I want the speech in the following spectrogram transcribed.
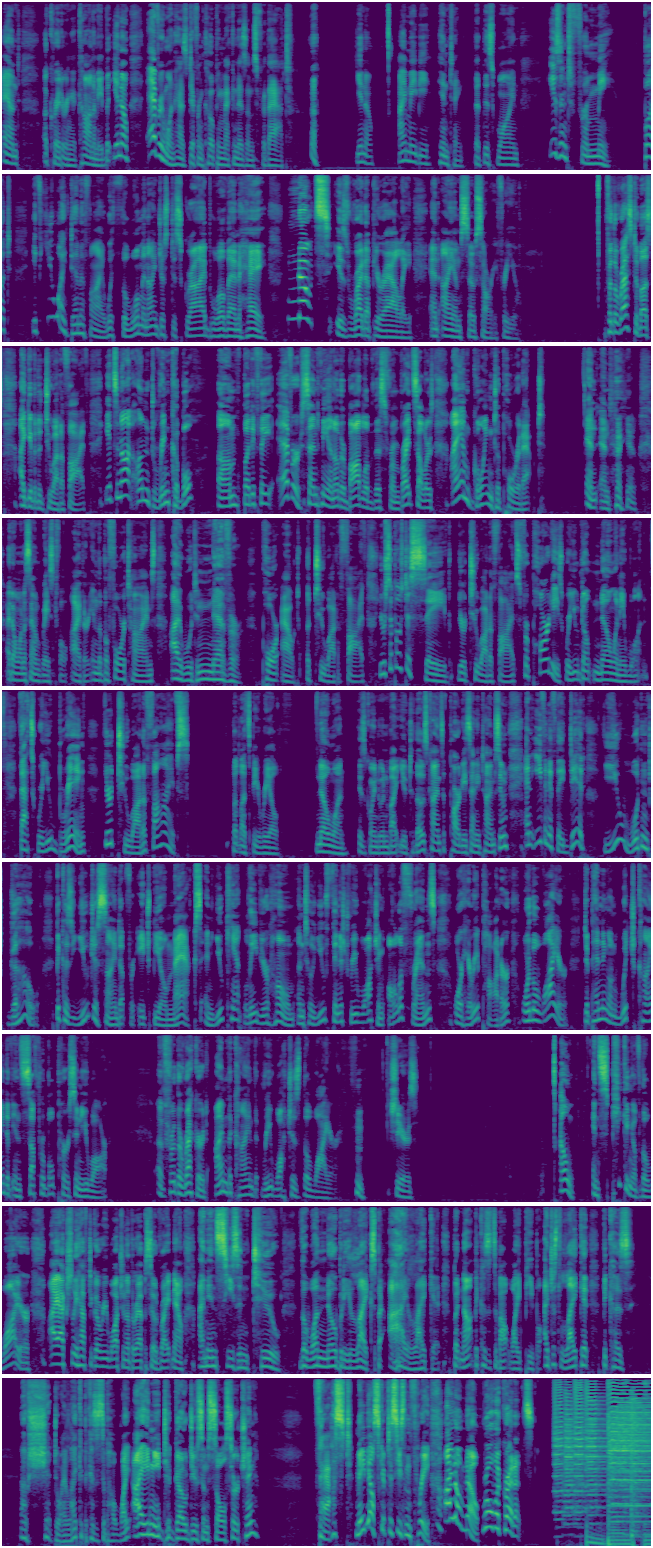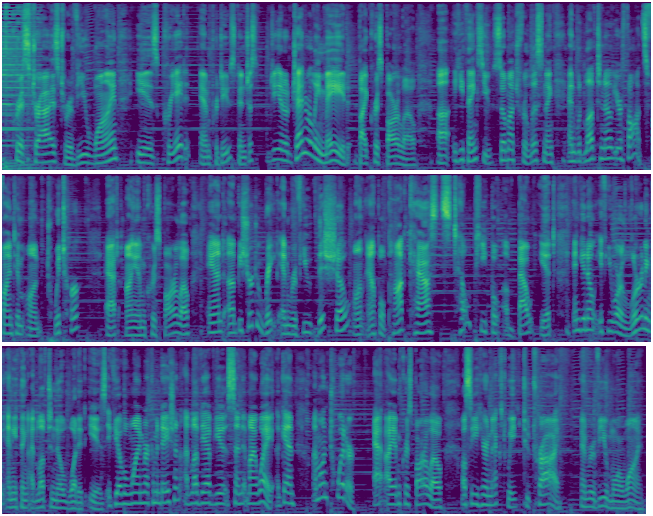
And a cratering economy, but you know, everyone has different coping mechanisms for that. you know, I may be hinting that this wine isn't for me. But if you identify with the woman I just described, well then, hey, Notes is right up your alley, and I am so sorry for you. For the rest of us, I give it a 2 out of 5. It's not undrinkable, um, but if they ever send me another bottle of this from Bright Cellars, I am going to pour it out. And and you know, I don't want to sound wasteful either. In the before times, I would never pour out a 2 out of 5. You're supposed to save your 2 out of 5s for parties where you don't know anyone. That's where you bring your 2 out of 5s. But let's be real. No one is going to invite you to those kinds of parties anytime soon, and even if they did, you wouldn't go because you just signed up for HBO Max and you can't leave your home until you've finished rewatching all of Friends or Harry Potter or The Wire, depending on which kind of insufferable person you are. Uh, for the record, I'm the kind that rewatches The Wire. Cheers. Oh, and speaking of The Wire, I actually have to go rewatch another episode right now. I'm in season two, the one nobody likes, but I like it. But not because it's about white people. I just like it because. Oh shit, do I like it because it's about white? I need to go do some soul searching. Fast. Maybe I'll skip to season three. I don't know. Roll the credits. Chris Tries to Review Wine is created and produced and just, you know, generally made by Chris Barlow. Uh, he thanks you so much for listening and would love to know your thoughts. Find him on Twitter at I am Chris Barlow. And uh, be sure to rate and review this show on Apple Podcasts. Tell people about it. And you know, if you are learning anything, I'd love to know what it is. If you have a wine recommendation, I'd love to have you send it my way. Again, I'm on Twitter at I am Chris Barlow. I'll see you here next week to try and review more wine.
